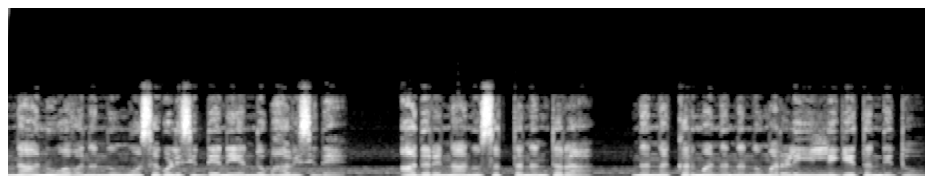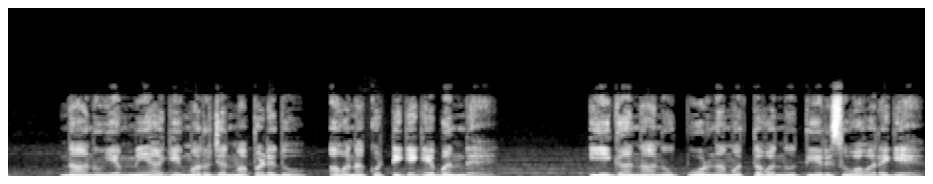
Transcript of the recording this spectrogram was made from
ನಾನು ಅವನನ್ನು ಮೋಸಗೊಳಿಸಿದ್ದೇನೆ ಎಂದು ಭಾವಿಸಿದೆ. ಆದರೆ ನಾನು ಸತ್ತ ನಂತರ ನನ್ನ ಕರ್ಮ ನನ್ನನ್ನು ಮರಳಿ ಇಲ್ಲಿಗೆ ತಂದಿತು. ನಾನು ಎಮ್ಮೆಯಾಗಿ ಮರುಜನ್ಮ ಪಡೆದು ಅವನ ಕೊಟ್ಟಿಗೆಗೆ ಬಂದೆ. ಈಗ ನಾನು ಪೂರ್ಣ ಮೊತ್ತವನ್ನು ತೀರಿಸುವವರೆಗೆ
